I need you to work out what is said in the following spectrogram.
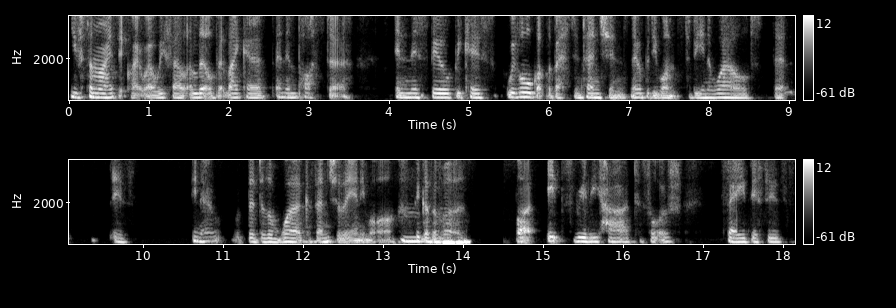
you've summarized it quite well. We felt a little bit like a an imposter in this field because we've all got the best intentions. Nobody wants to be in a world that is you know that doesn't work essentially anymore mm. because of us. But it's really hard to sort of say this is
